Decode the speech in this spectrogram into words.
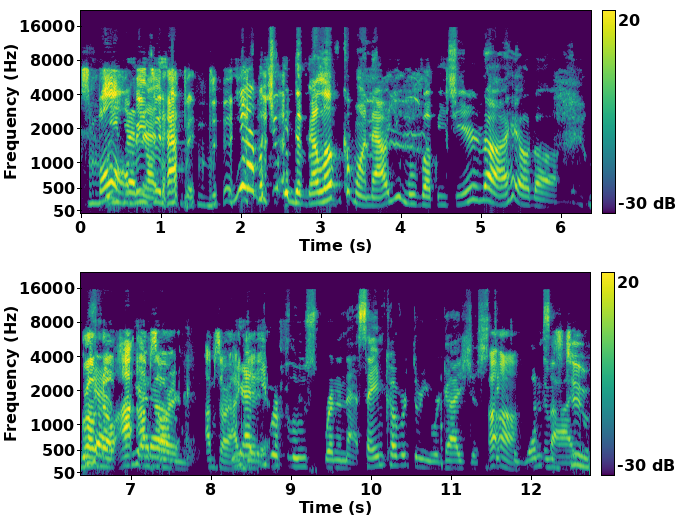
Small means that- it happened. yeah, but you can develop. Come on now, you move up each year. Nah, hell no. We Bro, had- no, I, we I'm sorry. um, I'm sorry. I we had get it. Eberflus running that same cover three where guys just stick Uh-uh. to one It was two.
